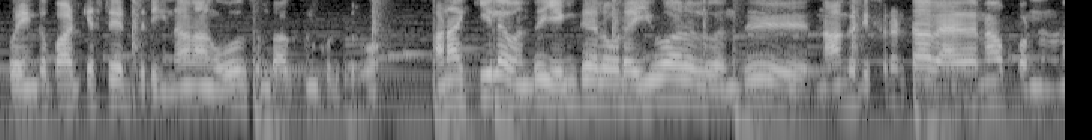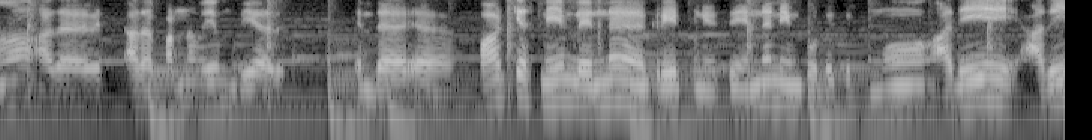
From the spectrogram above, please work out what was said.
இப்போ எங்கள் பாட்காஸ்டே எடுத்துட்டீங்கன்னா நாங்கள் ஹோல்சம் டாக்ஸ்னு கொடுத்துருவோம். ஆனால் கீழே வந்து எங்களோட யூஆர்எல் வந்து நாங்க டிஃப்ரெண்டா என்ன பண்ணணும்னா அதை அதை பண்ணவே முடியாது. இந்த பாட்காஸ்ட் நேமில் என்ன கிரியேட் பண்ணி வச்சு என்ன நேம் போட்டு வச்சிருக்கோமோ அதே அதே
